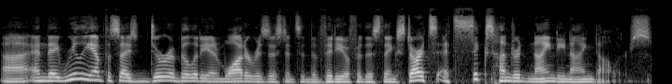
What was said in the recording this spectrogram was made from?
uh, and they really emphasize durability and water resistance in the video for this thing. Starts at $699.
